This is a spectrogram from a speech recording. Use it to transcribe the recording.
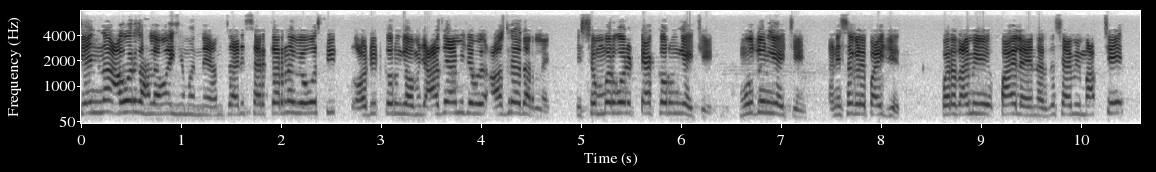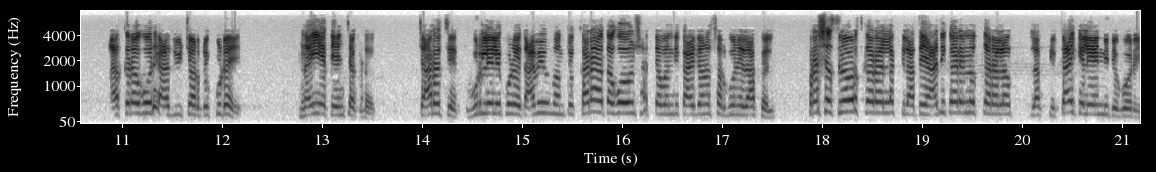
त्यांना आवर घालावा हे म्हणणं आहे आमचं. आणि सरकारनं व्यवस्थित ऑडिट करून घ्यावं. म्हणजे आजही आम्ही जे आग्रह धरलाय ते शंभर गोरे टॅग करून घ्यायचे मोजून घ्यायचे आणि सगळे पाहिजेत. परत आम्ही पाहायला येणार. जसे आम्ही मागचे अकरा गोरे आज विचारतोय कुठे नाही आहेत यांच्याकडं. चारच आहेत. उरलेले कुठे आहेत? आम्ही म्हणतो करा आता गोवंश हत्याबंदी कायद्यानुसार गुन्हे दाखल. प्रशासनावरच करायला लागतील. आता या अधिकाऱ्यांनाच करायला लागतील. काय केलं यांनी ते गोरे?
